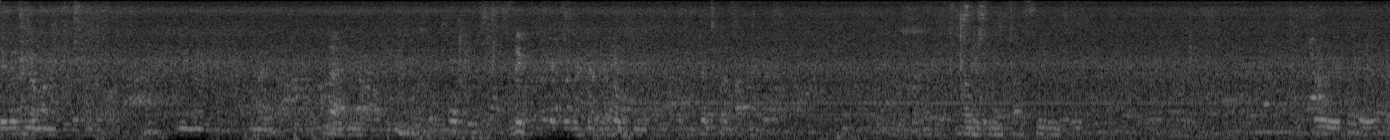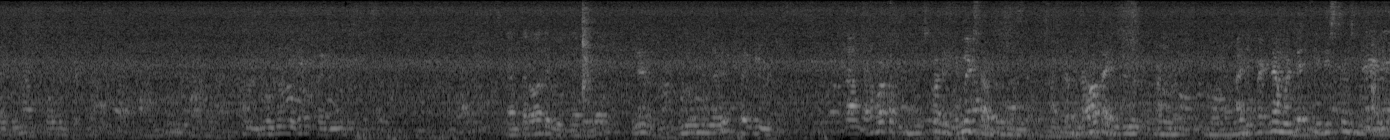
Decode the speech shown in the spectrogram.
ఏ విధంగా మనకి అదే దాని తర్వాత లేదు దాని తర్వాత మున్సిపాలిటీ లిమిట్స్ అవుతుంది అక్కడ తర్వాత అది పెట్టినామంటే ఈ డిస్టెన్స్ ఉంటుంది.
